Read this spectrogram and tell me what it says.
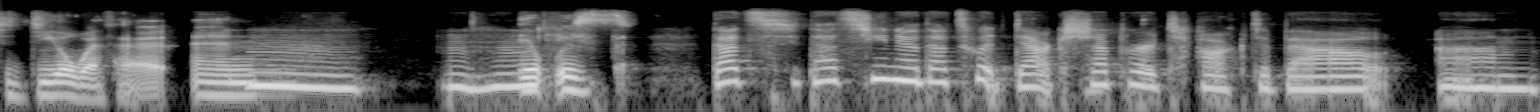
to deal with it. And Mm, mhm. it was, That's that's you know that's what Dax Shepard talked about. Um,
